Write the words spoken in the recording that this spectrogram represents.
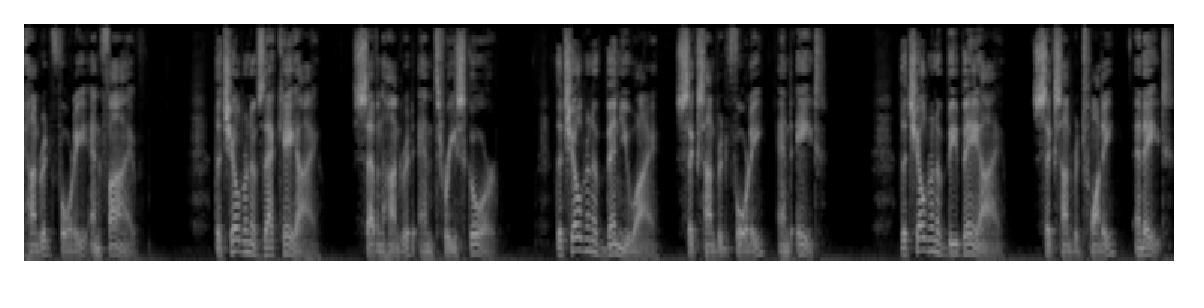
hundred forty and five. The children of Zaccai, seven hundred and three score. The children of Binnui, six hundred forty and eight. The children of Bebai, six hundred twenty and eight.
